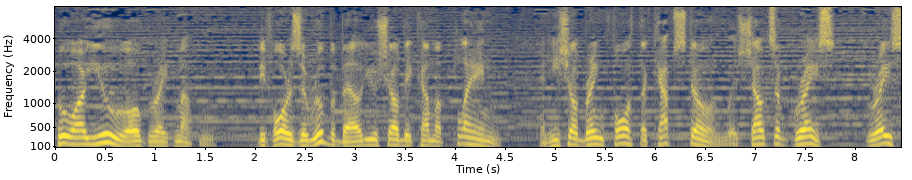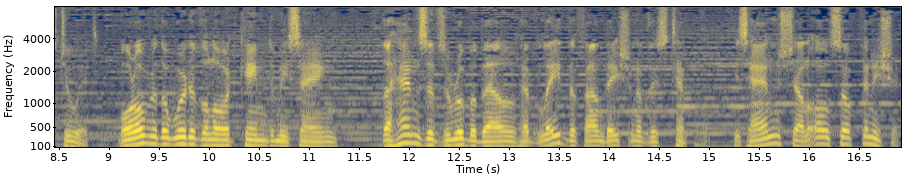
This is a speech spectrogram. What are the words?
Who are you, O great mountain? Before Zerubbabel you shall become a plain, and he shall bring forth the capstone with shouts of grace, grace to it. Moreover the word of the Lord came to me, saying, The hands of Zerubbabel have laid the foundation of this temple. His hands shall also finish it.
